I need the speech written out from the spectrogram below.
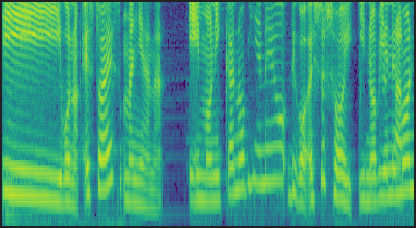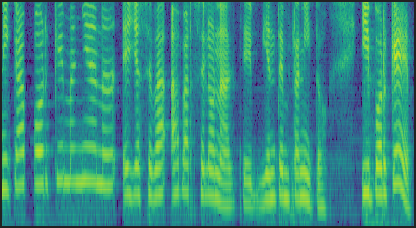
Y bueno, esto es mañana. Y Mónica no viene, ho- digo, esto es hoy, y no viene Mónica porque mañana ella se va a Barcelona, de- bien tempranito. ¿Y por qué?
